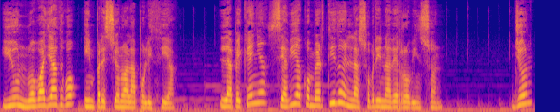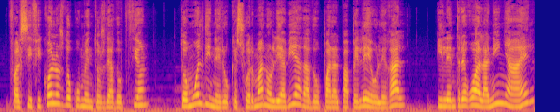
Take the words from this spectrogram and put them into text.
Y un nuevo hallazgo impresionó a la policía. La pequeña se había convertido en la sobrina de Robinson. John falsificó los documentos de adopción, tomó el dinero que su hermano le había dado para el papeleo legal y le entregó a la niña a él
